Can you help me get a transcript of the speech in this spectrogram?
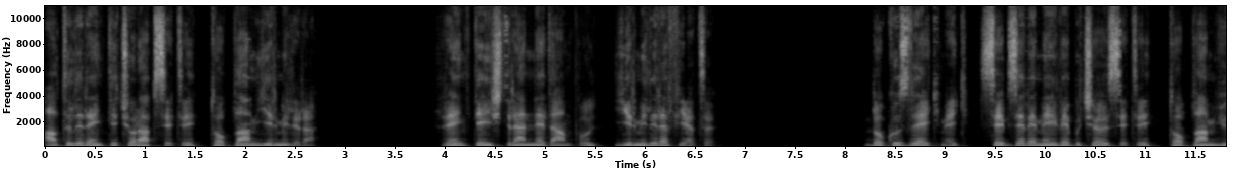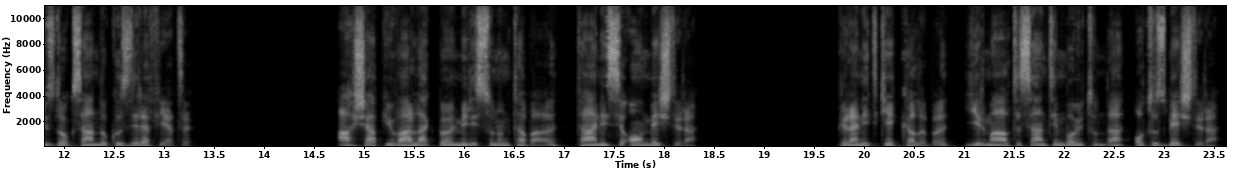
Altılı renkli çorap seti, toplam 20 lira. Renk değiştiren led ampul, 20 lira fiyatı. Dokuzlu ekmek, sebze ve meyve bıçağı seti, toplam 199 lira fiyatı. Ahşap yuvarlak bölmeli sunum tabağı, tanesi 15 lira. Granit kek kalıbı, 26 santim boyutunda, 35 lira.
